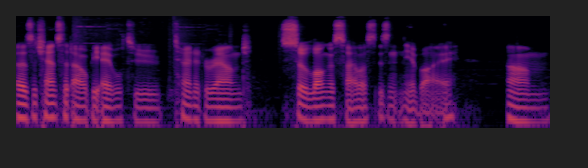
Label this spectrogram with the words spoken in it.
There's a chance that I will be able to turn it around so long as Sylas isn't nearby. Um,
